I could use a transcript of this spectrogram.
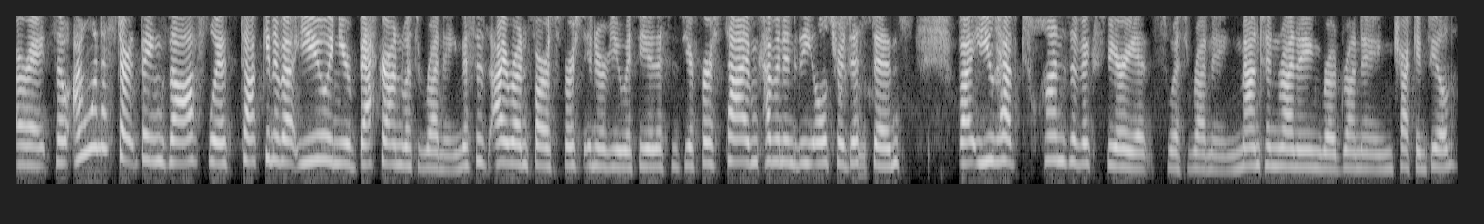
All right, so I want to start things off with talking about you and your background with running. This is I Run Far's first interview with you. This is your first time coming into the ultra distance, but you have tons of experience with running mountain running, road running, track and field.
